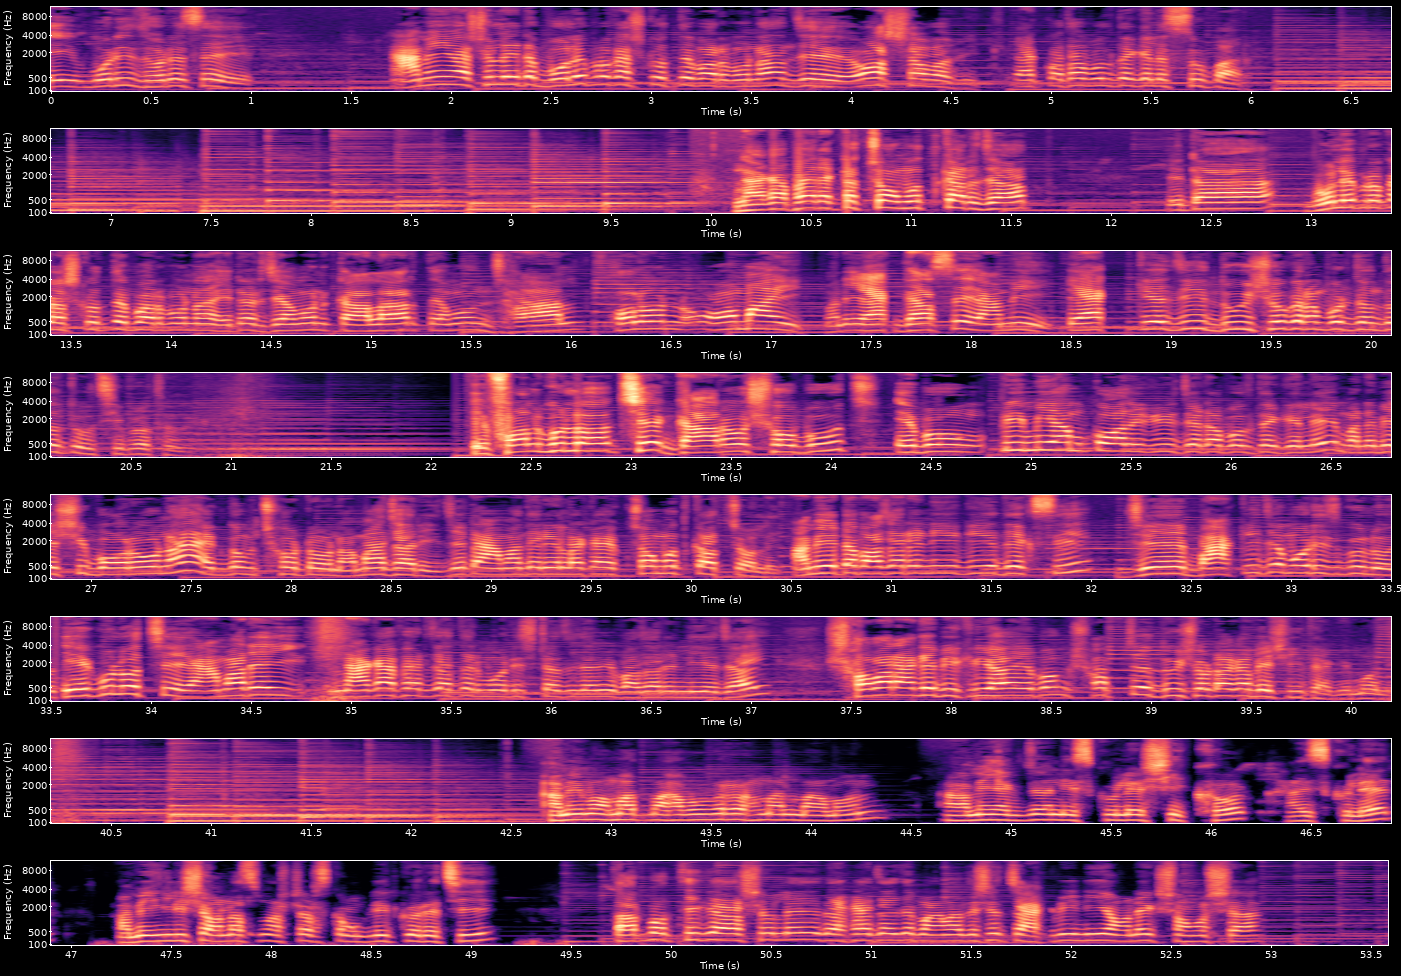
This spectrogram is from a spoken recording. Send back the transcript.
এই মরিচ ধরেছে, আমি আসলে এটা বলে প্রকাশ করতে পারব না যে অস্বাভাবিক। এক কথা বলতে গেলে সুপার। নাগাফায়ের একটা চমৎকার জাত। এটা বলে প্রকাশ করতে পারব না। এটার যেমন কালার, তেমন ঝাল, ফলন অমায়িক। মানে এক গাছে আমি এক কেজি দুইশো গ্রাম পর্যন্ত তুলছি প্রথমে। এই ফলগুলো হচ্ছে গাঢ় সবুজ এবং প্রিমিয়াম কোয়ালিটির যেটা বলতে গেলে মানে বেশি বড়ও না, একদম ছোট না, মাঝারি, যেটা আমাদের এলাকায় চমৎকার চলে। আমি এটা বাজারে নিয়ে গিয়ে দেখছি যে বাকি যে মরিচগুলো, এগুলো হচ্ছে আমার এই নাগা ফ্যাট জাতের মরিচটা যদি আমি বাজারে নিয়ে যাই, সবার আগে বিক্রি হয় এবং সবচেয়ে দুইশো টাকা বেশি থাকে মনে। আমি মোহাম্মদ মাহবুবুর রহমান মামুন, আমি একজন স্কুলের শিক্ষক, হাই স্কুলের। আমি ইংলিশে অনার্স মাস্টার্স কমপ্লিট করেছি। তারপর থেকে আসলে দেখা যায় যে বাংলাদেশে চাকরি নিয়ে অনেক সমস্যা।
